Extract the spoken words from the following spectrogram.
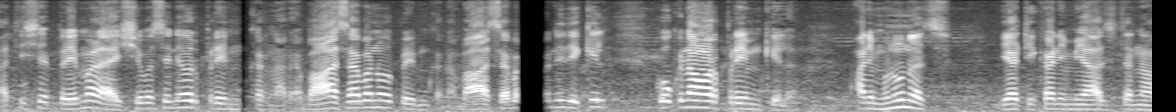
अतिशय प्रेमळ आहे शिवसेनेवर प्रेम करणार आहे बाळासाहेबांवर प्रेम करणार बाळासाहेबांनी देखील कोकणावर प्रेम केलं. आणि म्हणूनच या ठिकाणी मी आज त्यांना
